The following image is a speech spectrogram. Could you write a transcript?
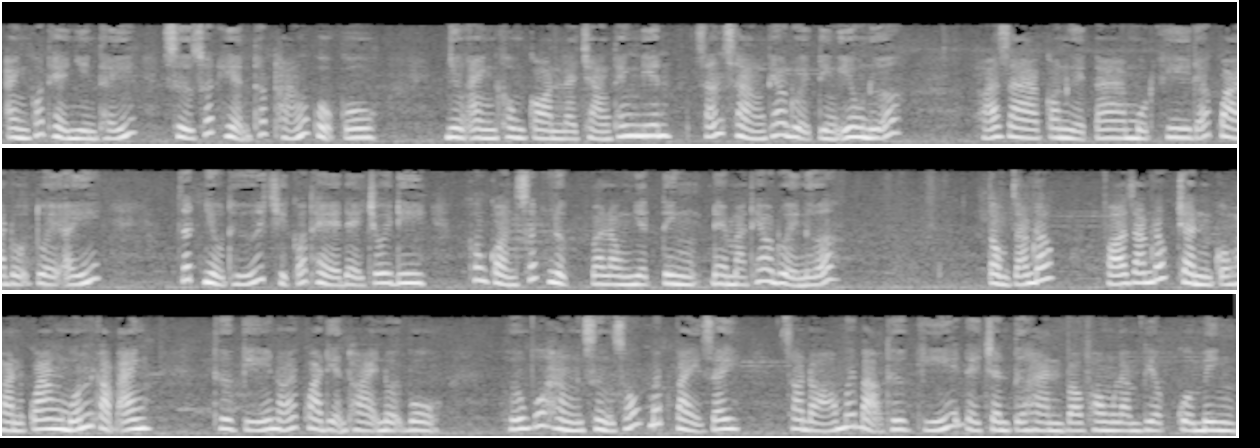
anh có thể nhìn thấy sự xuất hiện thấp thoáng của cô. Nhưng anh không còn là chàng thanh niên, sẵn sàng theo đuổi tình yêu nữa. Hóa ra con người ta một khi đã qua độ tuổi ấy, rất nhiều thứ chỉ có thể để trôi đi, không còn sức lực và lòng nhiệt tình để mà theo đuổi nữa. Tổng Giám đốc, Phó Giám đốc Trần của Hoàn Quang muốn gặp anh. Thư ký nói qua điện thoại nội bộ. Hướng Vũ Hằng sửng sốt mất vài giây, sau đó mới bảo thư ký để Trần Tử Hàn vào phòng làm việc của mình.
